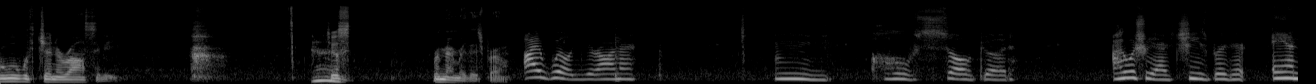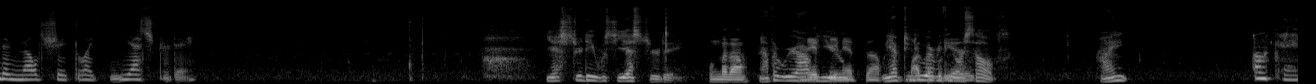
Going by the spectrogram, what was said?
rule with generosity. Just remember this, bro. I will, Your Honor. Mmm. Oh, so good. I wish we had a cheeseburger and a milkshake like yesterday. Yesterday was yesterday. உண்மைதான் Now that we're out நேத்து here, நேத்து தான் we have to do மாத்த everything முடியாது. ourselves. Right? Okay.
